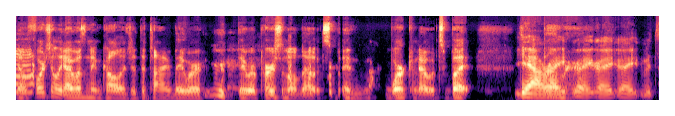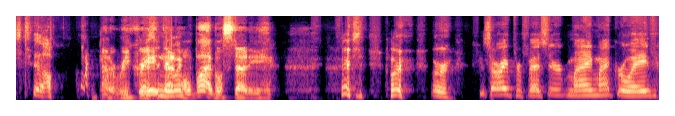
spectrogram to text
No, fortunately, I wasn't in college at the time. They were they were personal notes and work notes, but yeah, um, right, Bummer. right, right, right. But still, kind of recreate new that one. whole Bible study. or, or sorry, Professor, my microwave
